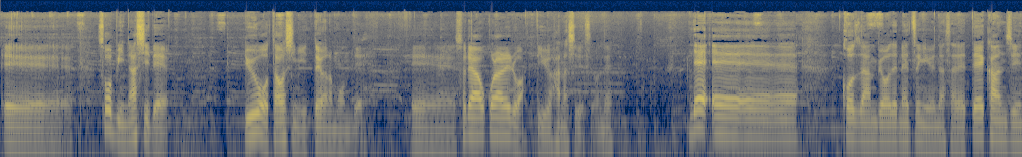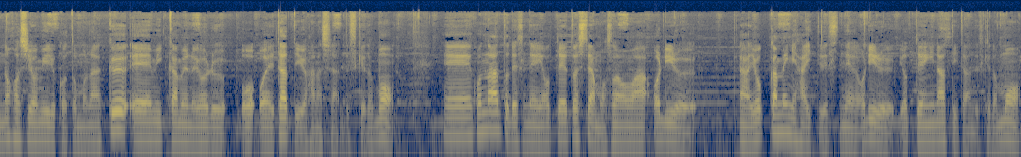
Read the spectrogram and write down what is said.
えー、装備なしで竜王を倒しに行ったようなもんで、えー、それは怒られるわっていう話ですよね。で、えー、高山病で熱にうなされて肝心の星を見ることもなく、えー、3日目の夜を終えたっていう話なんですけども、えー、この後ですね予定としてはもうそのまま降りるあ4日目に入ってですね降りる予定になっていたんですけども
